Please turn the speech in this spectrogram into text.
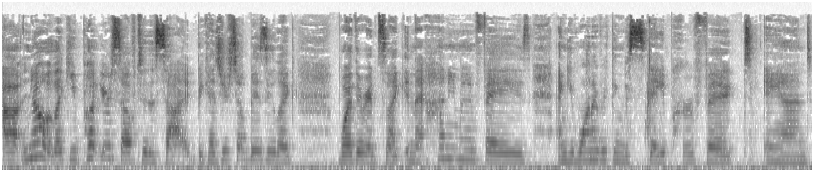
uh, no, like you put yourself to the side because you're so busy, like whether it's like in that honeymoon phase and you want everything to stay perfect and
